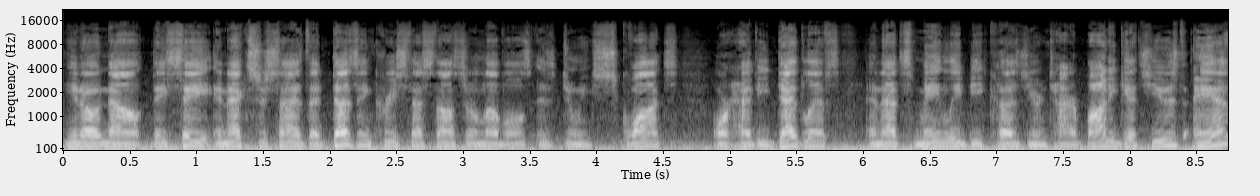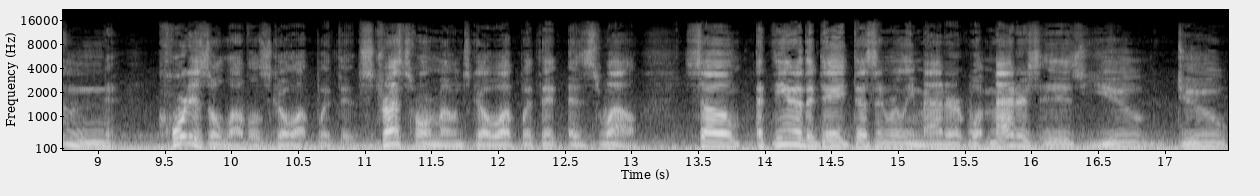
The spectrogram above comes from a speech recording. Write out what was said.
You know, now they say an exercise that does increase testosterone levels is doing squats or heavy deadlifts. And that's mainly because your entire body gets used and cortisol levels go up with it. Stress hormones go up with it as well. So at the end of the day, it doesn't really matter. What matters is you do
